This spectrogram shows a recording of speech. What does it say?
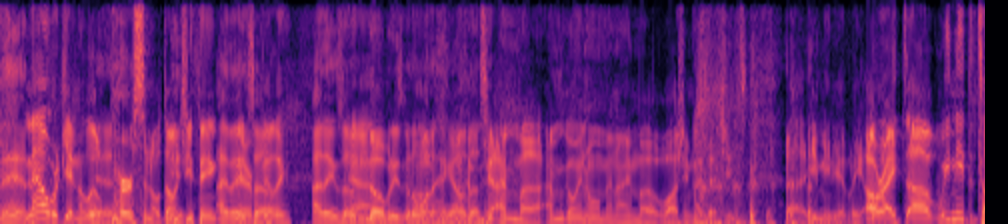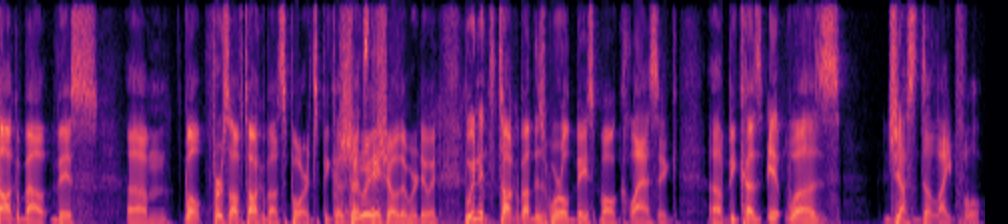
man. now we're getting a little Yeah. personal, don't you think, I think there, so. Billy? I think so. Yeah. Nobody's gonna want to hang out with us. I'm uh, I'm going home and I'm uh, washing my sheets uh, immediately. All right, uh, we need to talk about this. Um, well, first off, talk about sports because Should that's we? the show that we're doing. But we need to talk about this World Baseball Classic uh, because it was just delightful.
